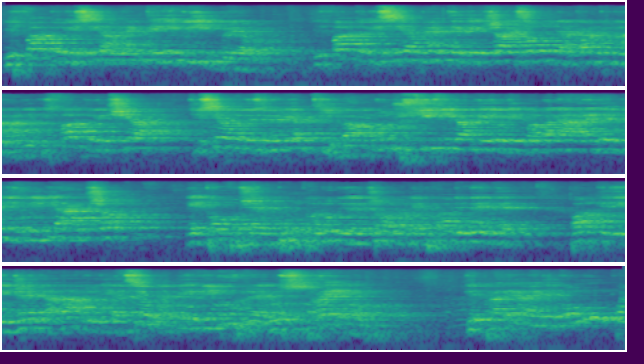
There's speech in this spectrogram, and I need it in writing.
il fatto che sia un ente in equilibrio, il fatto che sia un ente che ha i soldi accantonati, il fatto che ci, ha, ci sia una tesoreria attiva non giustifica che io debba pagare debiti sul bilancio e dopo c'è un punto all'ordine del giorno che probabilmente qualche dirigente ha dato indicazione per ridurre lo spreco che praticamente comunque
